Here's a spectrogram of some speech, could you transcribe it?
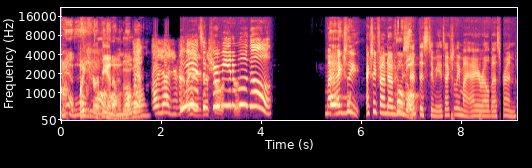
Yeah, Oh, they're yeah. Kirby and a adorable. I Oh love yeah. Moogle. Oh yeah. You did. Yeah, oh, yeah, you it's a Kirby it. and a Moogle. My actually actually found out who sent this to me. It's actually my IRL best friend.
